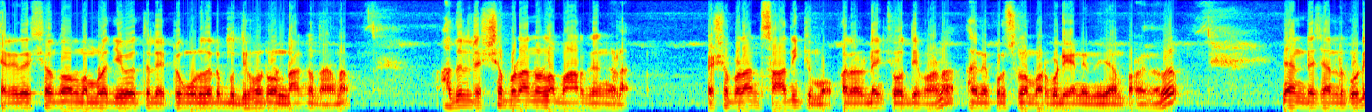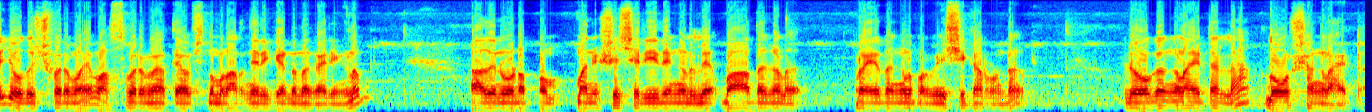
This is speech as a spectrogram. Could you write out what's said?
ശനിദശ എന്ന് പറഞ്ഞാൽ നമ്മുടെ ജീവിതത്തിൽ ഏറ്റവും കൂടുതൽ ബുദ്ധിമുട്ട് ഉണ്ടാക്കുന്നതാണ് അതിൽ രക്ഷപ്പെടാനുള്ള മാർഗങ്ങൾ രക്ഷപ്പെടാൻ സാധിക്കുമോ? പലരുടെയും ചോദ്യമാണ്. അതിനെക്കുറിച്ചുള്ള മറുപടിയാണ് ഇന്ന് ഞാൻ പറയുന്നത്. ഞാൻ എന്റെ ചാനൽ കൂടി ജ്യോതിഷപരമായ വാസ്തുപരമായ അത്യാവശ്യം നമ്മൾ അറിഞ്ഞിരിക്കേണ്ടുന്ന കാര്യങ്ങളും അതിനോടൊപ്പം മനുഷ്യ ശരീരങ്ങളിലെ ബാധകൾ പ്രേതങ്ങൾ പ്രവേശിക്കാറുണ്ട്. രോഗങ്ങളായിട്ടല്ല ദോഷങ്ങളായിട്ട്.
